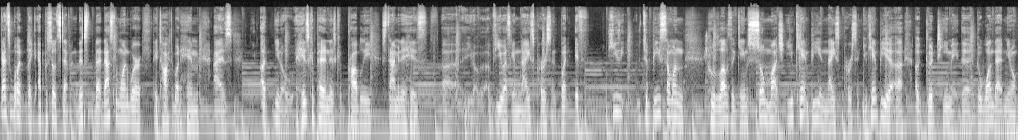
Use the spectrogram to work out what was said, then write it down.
that's what like episode 7 this that that's the one where they talked about him as a, you know his competitiveness could probably stamina his uh, you know view as like a nice person. But if he's to be someone who loves the game so much you can't be a nice person you can't be a, a, a good teammate the the one that you know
